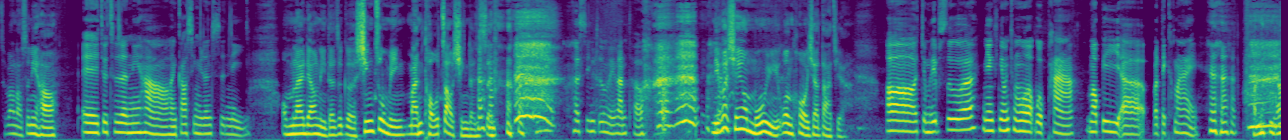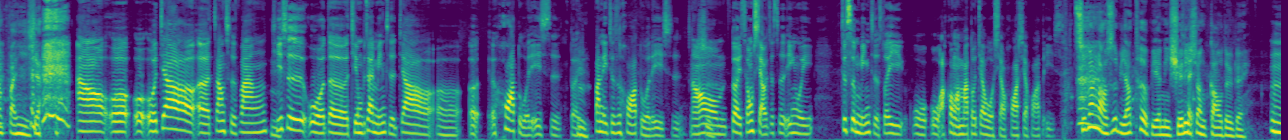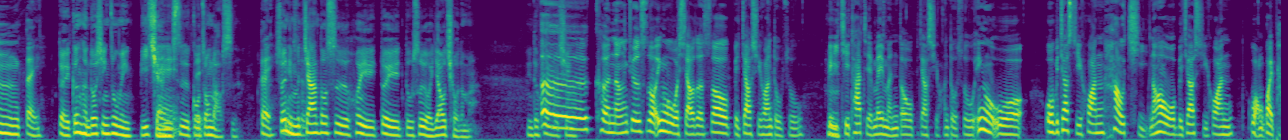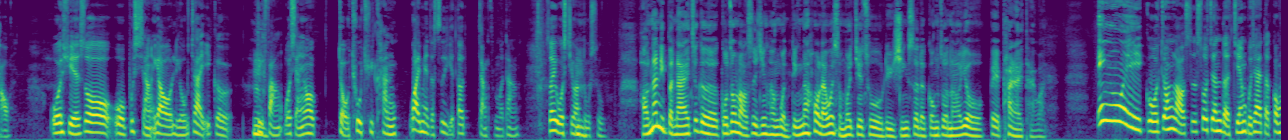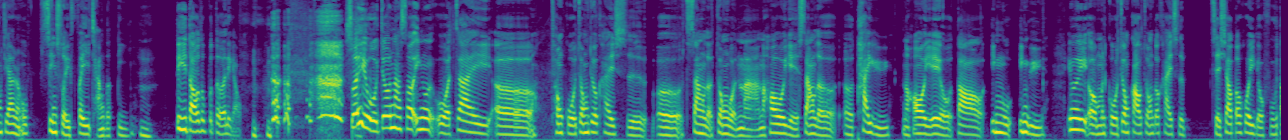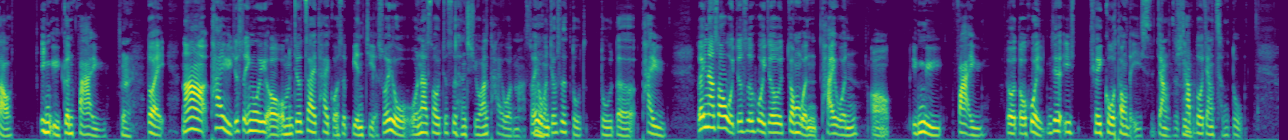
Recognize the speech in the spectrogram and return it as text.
池芳老师你好，哎，主持人你好，很高兴认识你。我们来聊你的这个新著名馒头造型人生。新著名馒头，你要不要先用母语问候一下大家？哦，ជំរាបសួរនាងខ្ញុំឈ្មោះបុផាមកពី呃ប្រទេសខ្មែរ好，那你要翻译一下。啊，我我我叫呃张慈芳，其实我的柬埔寨名字叫呃呃呃花朵的意思，对，翻译就是花朵的意思。然后对，从小就是因为就是名字，所以我我阿公阿妈都叫我小花小花的意思。池芳老师比较特别，你学历算高，对不对？嗯，对对，跟很多新住民比起来，你是国中老师。 对，所以你们家都是会对读书有要求的嘛？你的父母亲？呃，可能就是说，因为我小的时候比较喜欢读书，比其他姐妹们都比较喜欢读书。因为我我比较喜欢好奇，然后我比较喜欢往外跑。我觉得说，我不想要留在一个地方，我想要走出去看外面的世界到讲什么的，所以我喜欢读书。好，那你本来这个国中老师已经很稳定，那后来为什么会接触旅行社的工作，然后又被派来台湾？因为国中老师说真的，柬埔寨的公家人物薪水非常的低，嗯，低到都不得了，所以我就那时候，因为我在呃从国中就开始呃上了中文嘛，然后也上了呃泰语，然后也有到英英语，因为我们国中、高中都开始学校都会有辅导。英语跟法语，对对，那泰语就是因为哦，我们就在泰国是边界，所以我我那时候就是很喜欢泰文嘛，所以我们就是读读的泰语，所以那时候我就是会就中文、泰文哦，英语、法语都都会，就一可以沟通的意思，这样子差不多这样程度。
